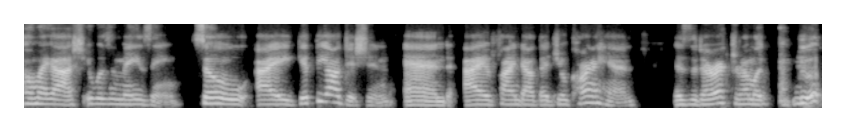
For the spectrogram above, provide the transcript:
Oh my gosh, it was amazing. So I get the audition and I find out that Joe Carnahan is the director. And I'm like,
